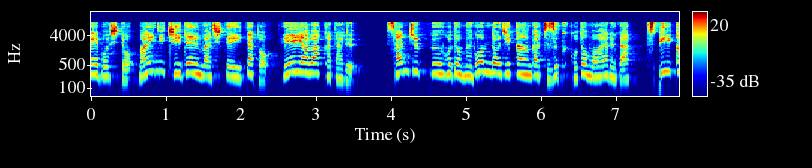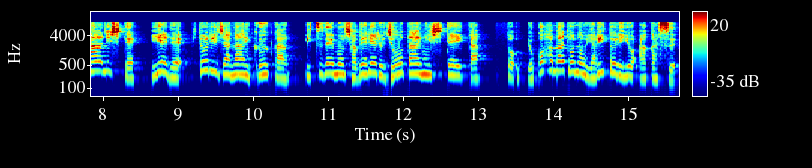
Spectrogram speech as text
れ星と毎日電話していたと平野は語る。30分ほど無言の時間が続くこともあるが、スピーカーにして家で一人じゃない空間、いつでも喋れる状態にしていた、と横浜とのやりとりを明かす。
